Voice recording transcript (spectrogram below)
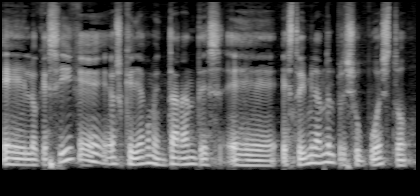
Eh, lo que sí que os quería comentar antes, eh, estoy mirando el presupuesto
